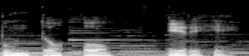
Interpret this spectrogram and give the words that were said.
punto o r g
